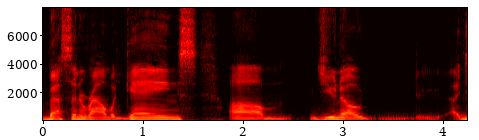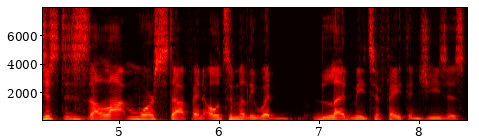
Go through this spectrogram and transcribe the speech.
messing around with gangs, um, you know, just just a lot more stuff, and ultimately what led me to faith in Jesus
